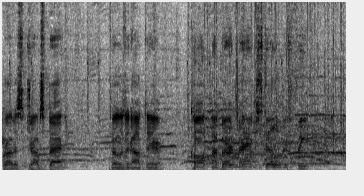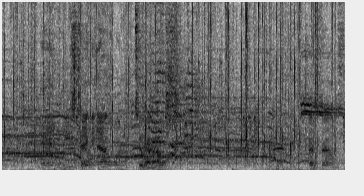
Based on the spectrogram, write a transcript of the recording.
Robinson drops back, throws it out there. Caught by Birdman, still on his feet. And he's taking that one to the house. Touchdown.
